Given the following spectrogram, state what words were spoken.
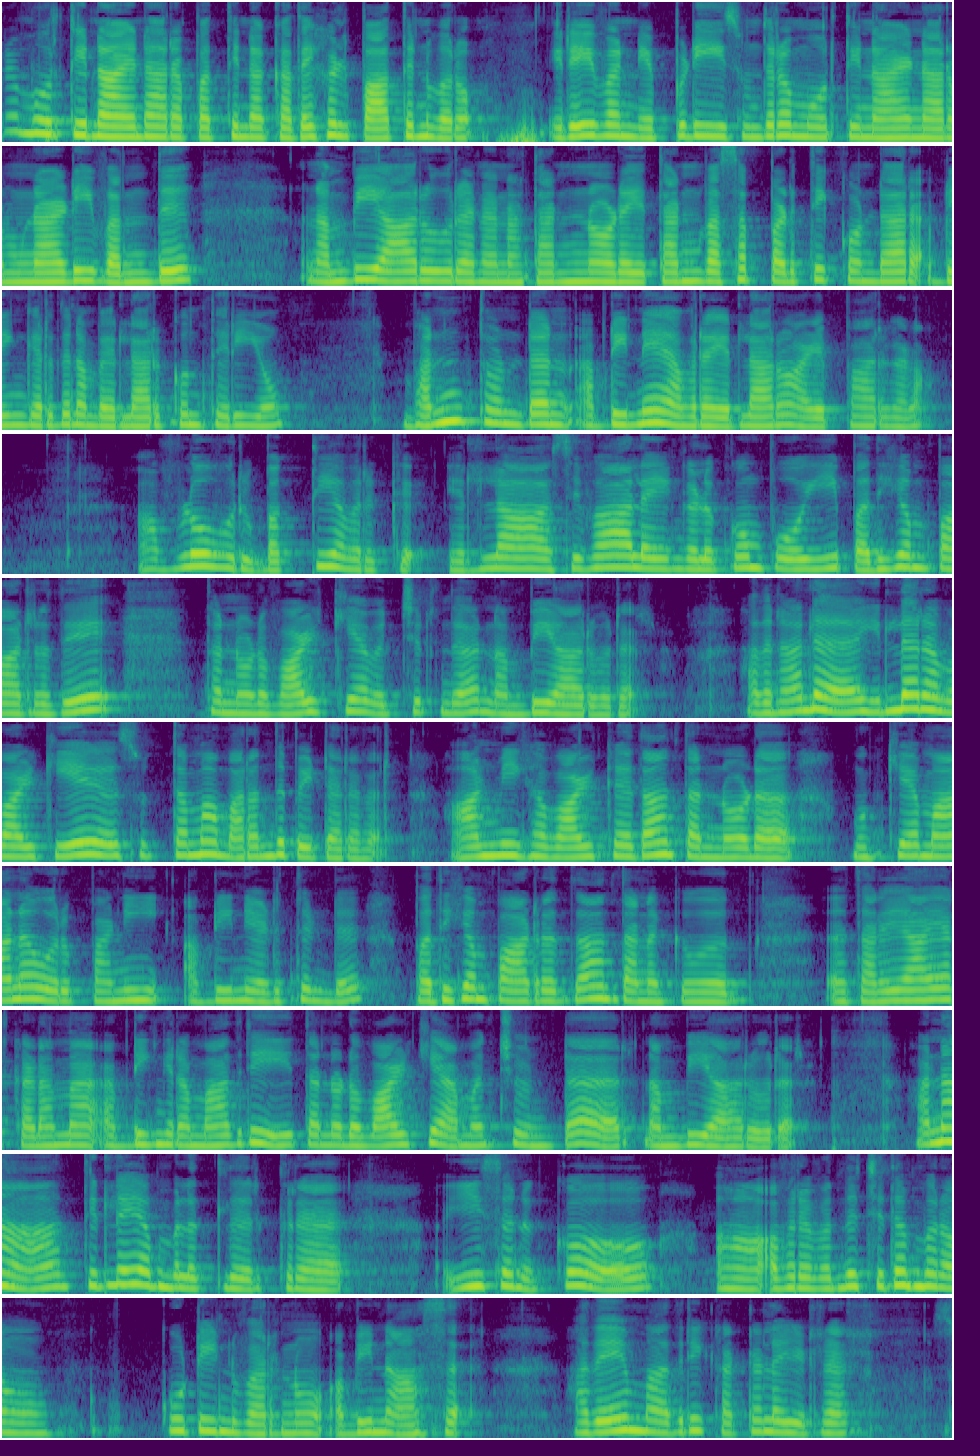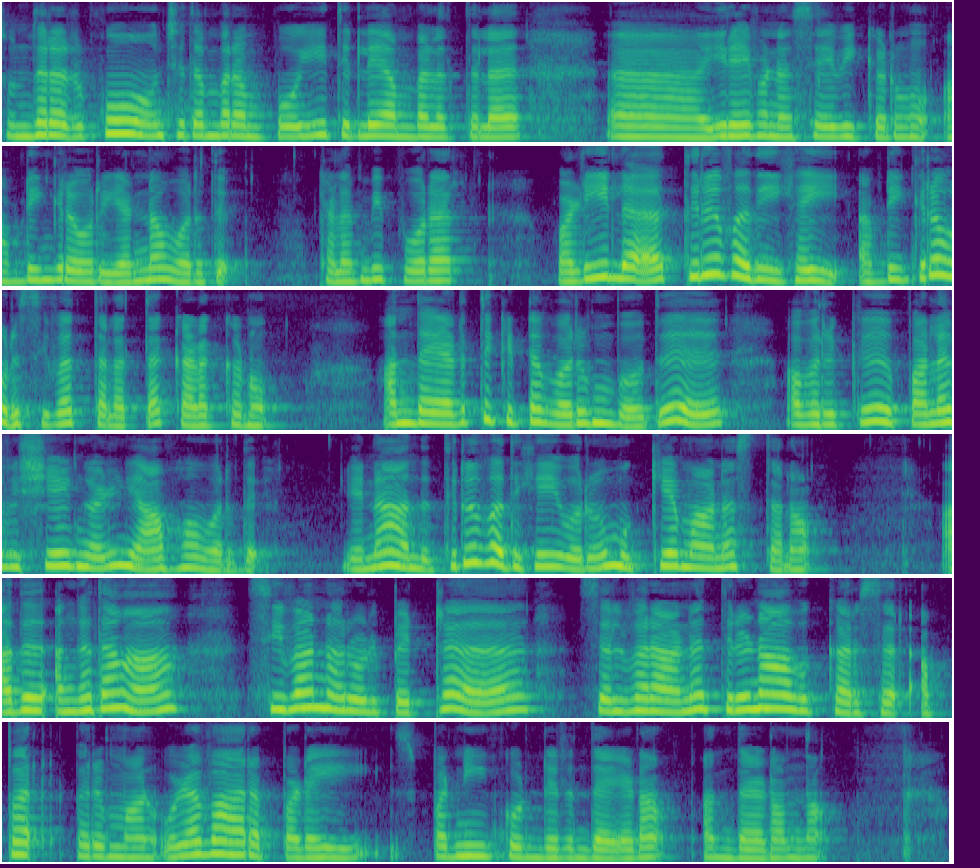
சுந்தரமூர்த்தி நாயனாரை பற்றின கதைகள் பார்த்துன்னு வரும். இறைவன் எப்படி சுந்தரமூர்த்தி நாயனார் முன்னாடி வந்து நம்பி ஆரூரனை நான் தன்னுடைய தன் வசப்படுத்தி கொண்டார் அப்படிங்கிறது நம்ம எல்லாருக்கும் தெரியும். வன் தொண்டன் அப்படின்னே அவரை எல்லாரும் அழைப்பார்களாம். அவ்வளோ ஒரு பக்தி அவருக்கு. எல்லா சிவாலயங்களுக்கும் போய் பதிகம் பாடுறதே தன்னோட வாழ்க்கையாக வச்சுருந்தார் நம்பி ஆரூரர். அதனால் இல்லற வாழ்க்கையே சுத்தமாக மறந்து போயிட்டார் அவர். ஆன்மீக வாழ்க்கை தான் தன்னோட முக்கியமான ஒரு பணி அப்படின்னு எடுத்துட்டு பதிகம் பாடுறது தான் தனக்கு தலையாய கடமை அப்படிங்கிற மாதிரி தன்னோட வாழ்க்கையை அமைச்சுன்ட்டார் நம்பி ஆரூரர் ஆனால் தில்லையம்பலத்தில் இருக்கிற ஈசனுக்கோ அவரை வந்து சிதம்பரம் கூட்டின்னு வரணும் அப்படின்னு ஆசை. அதே மாதிரி கட்டளையிடுறார். சுந்தரருக்கும் சிதம்பரம் போய் தில்லையம்பலத்தில் இறைவனை சேவிக்கணும் அப்படிங்கிற ஒரு எண்ணம் வருது. கிளம்பி போகிறார் வழியில் திருவதிகை அப்படிங்கிற ஒரு சிவத்தலத்தை கடக்கணும். அந்த இடத்துக்கிட்ட வரும்போது அவருக்கு பல விஷயங்கள் ஞாபகம் வருது. ஏன்னா அந்த திருவதிகை ஒரு முக்கியமான ஸ்தலம். அது அங்கே தான் சிவன் அருள் பெற்ற செல்வரான திருநாவுக்கரசர் அப்பர் பெருமான் உழவாரப்படை பண்ணி கொண்டிருந்த இடம் அந்த இடம்தான்.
